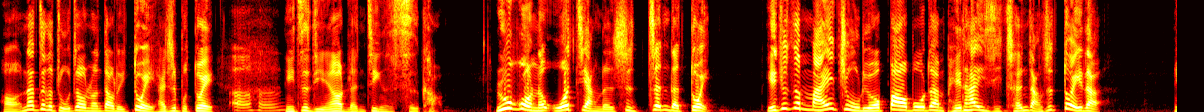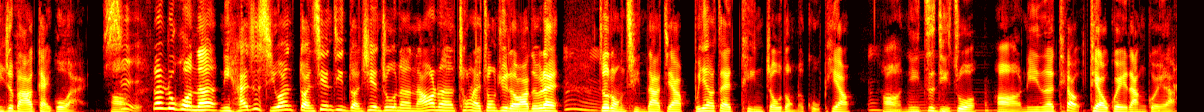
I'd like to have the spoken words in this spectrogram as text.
哦，那这个诅咒呢到底对还是不对？嗯哼，你自己要冷静思考。如果呢，我讲的是真的对，也就是买主流爆波段陪他一起成长是对的，你就把它改过来。哦是那如果呢，你还是喜欢短线进短线出呢，然后呢冲来冲去的话，对不对？嗯周董，请大家不要再听周董的股票哦，你自己做哦，你呢跳跳归让归啦。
